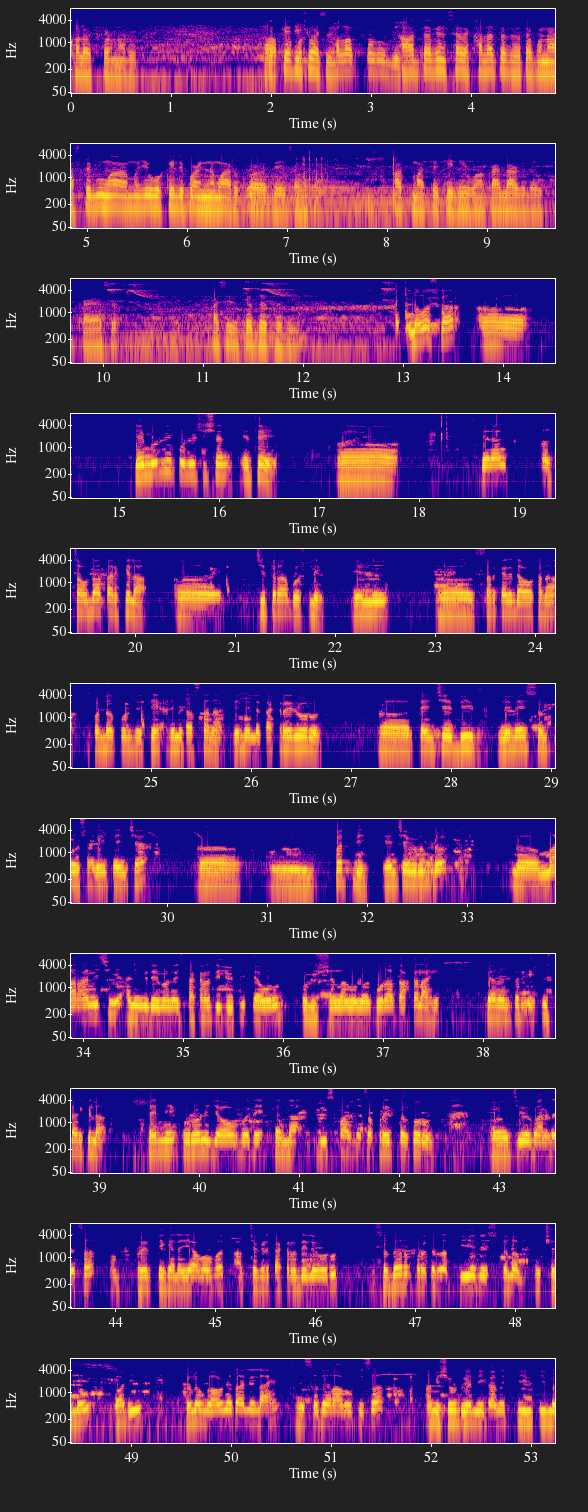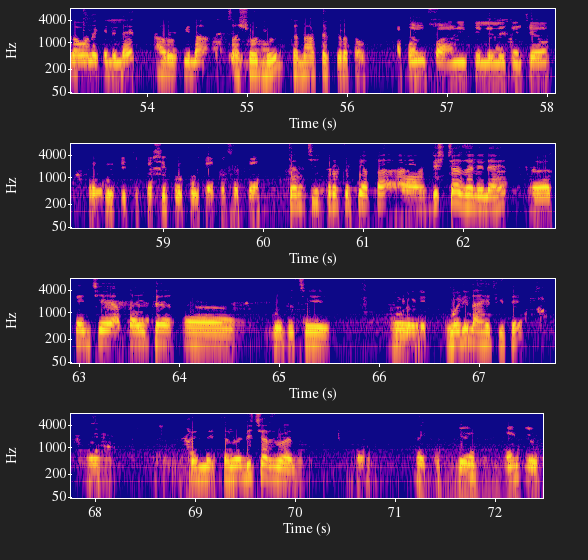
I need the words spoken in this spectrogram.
खलास करणार होते. त्या दिवशी वाचलं आता पण सर खालाचाच होता पण आज ते मा- म्हणजे वकिली पॉईंटनं मार प- द्यायचा होता. आत्महत्या केली वा काय लागलं काय असं. अशीच पद्धत होती. नमस्कार. टेंभुर्णी पोलीस स्टेशन येथे दिनांक चौदा तारखेला चित्रा भोसले यांनी सरकारी दवाखाना पंढरपूर येथे ॲडमिट असताना दिलेल्या तक्रारीवरून त्यांचे दीर निलेश संतोष आणि त्यांच्या पत्नी यांच्या विरुद्ध मारहाणीची आणि विनयभंगाची तक्रार दिली होती. त्यावरून पोलीस स्टेशनला गुन्हा दाखल आहे. त्यानंतर एकवीस तारखेला त्यांनी कुरवणी जबाबामध्ये त्यांना वीज पाडण्याचा प्रयत्न करून जीव मारण्याचा प्रयत्न केला. याबाबत आमच्याकडे तक्रार दिल्यावरून सदर प्रकरणात बी एन एस कलम एकशे नऊ वाढीव कलम लावण्यात आलेला आहे. आणि सदर आरोपीचा आम्ही शोध घेण्याकामी आम्ही तीन टीम रवाना केलेल्या आहेत. आरोपीला शोध घेऊन त्यांना अटक करत आहोत. आपण पाहणी केलेले त्यांच्या प्रकृतीची कशी प्रकृती आता सध्या? त्यांची प्रकृती आता डिस्चार्ज झालेली आहे. त्यांचे आता इथं अ, वडील आहेत इथे. त्यांनी त्यांना डिस्चार्ज मिळालेला आहे. थँक्यू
